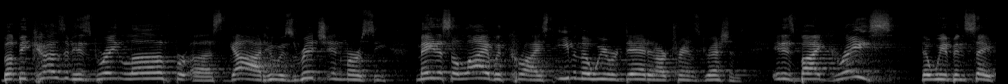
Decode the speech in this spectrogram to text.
But because of his great love for us, God, who is rich in mercy, made us alive with Christ, even though we were dead in our transgressions. It is by grace that we have been saved.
